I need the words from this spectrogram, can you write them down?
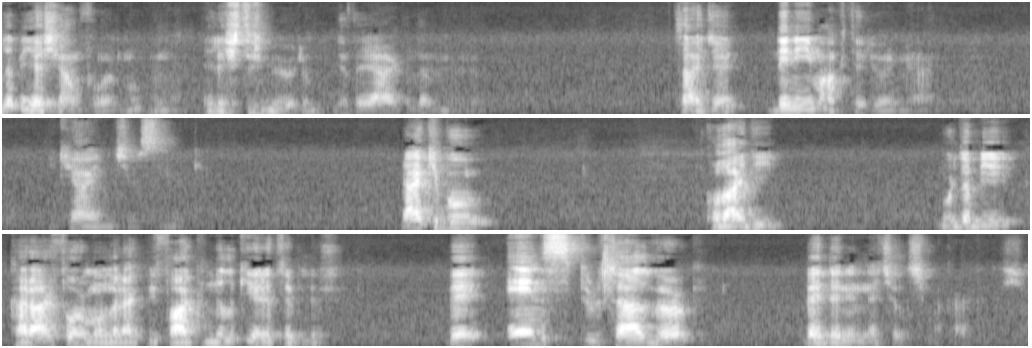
Bu da bir yaşam formu. Hani eleştirmiyorum ya da yargılamıyorum. Sadece deneyimi aktarıyorum yani hikayenin içerisindeki. Belki bu kolay değil. Burada bir karar formu olarak bir farkındalık yaratabilir. Ve en spiritual work bedeninle çalışmak arkadaşım.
